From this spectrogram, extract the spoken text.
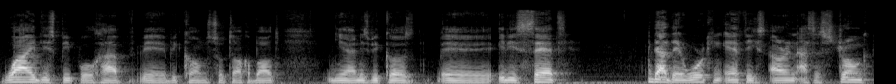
why these people have uh, become so talk about. Yeah, and it's because uh, it is said that their working ethics aren't as strong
